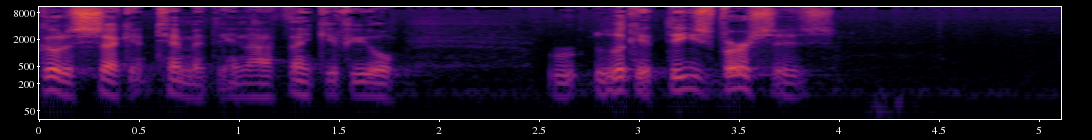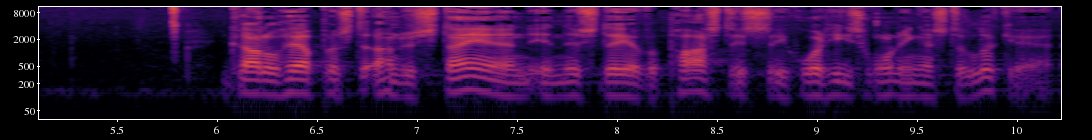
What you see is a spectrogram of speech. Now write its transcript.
Go to 2 Timothy, and I think if you'll look at these verses, God will help us to understand in this day of apostasy what He's wanting us to look at.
